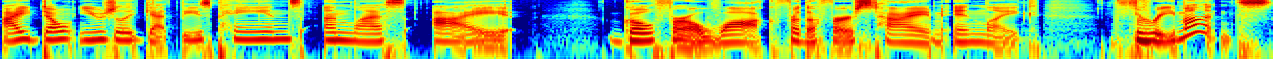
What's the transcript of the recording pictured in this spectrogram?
I don't usually get these pains unless I go for a walk for the first time in like three months.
